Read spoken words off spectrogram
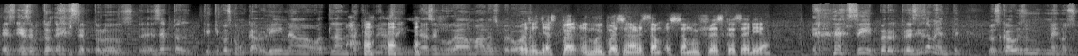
Excepto, excepto, los, excepto equipos como Carolina o Atlanta que me hacen, me hacen jugado malas, pero bueno. Pues ya es, es muy personal, está, está muy fresca sería. sí, pero precisamente los Cowboys son menos,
